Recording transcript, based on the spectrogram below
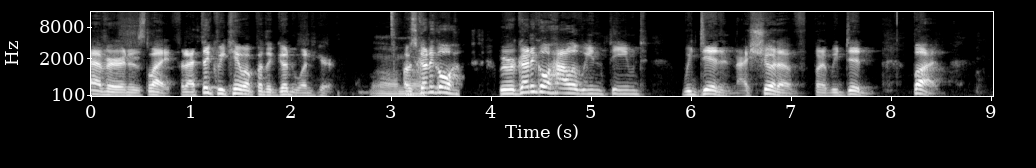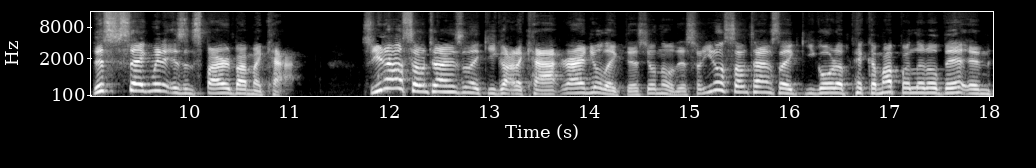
ever in his life. And I think we came up with a good one here. Oh, no. I was going to go, we were going to go Halloween themed. We didn't. I should have, but we didn't. But this segment is inspired by my cat. So you know sometimes like you got a cat, Ryan, you'll like this, you'll know this. So you know sometimes like you go to pick them up a little bit and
